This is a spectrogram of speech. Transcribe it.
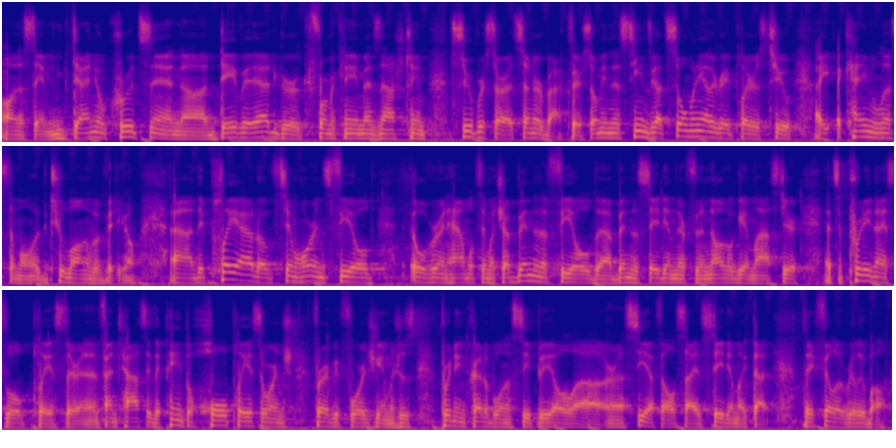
on this team. Daniel Krutzen, uh, David Edgar, former Canadian men's national team superstar at center back there. So I mean, this team's got so many other great players too. I, I can't even list them all. It'd be too long of a video. Uh, they play out of Tim Hortons Field over in Hamilton, which I've been to the field. Uh, I've been to the stadium there for the inaugural game last year. It's a pretty nice little place there and fantastic. They paint the whole place orange for every Forge game, which is pretty incredible in a CPL uh, or a CFL side stadium like that. They fill it really well.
